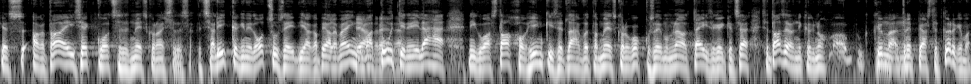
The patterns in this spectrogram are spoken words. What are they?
kes, aga ta ei sekku otseselt meeskonna asjadesse, et seal ikkagi neid otsuseid ja ka peale mängu Vatutin ei lähe nagu vastu Astahhov, Himkised läheb, võtab meeskonna kokku, sõimab näod täis ja kõik, et see, see tase on ikkagi noh, kümme mm -hmm. trepiastet kõrgemal,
